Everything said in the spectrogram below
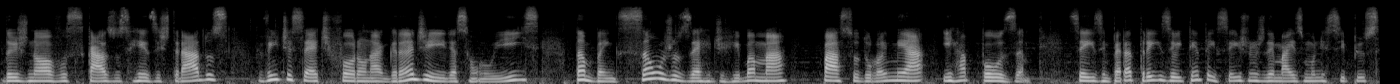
Dois novos casos registrados, 27 foram na Grande Ilha São Luís, também São José de Ribamar, Passo do Loimeá e Raposa. 6 Imperatriz e 86 nos demais municípios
